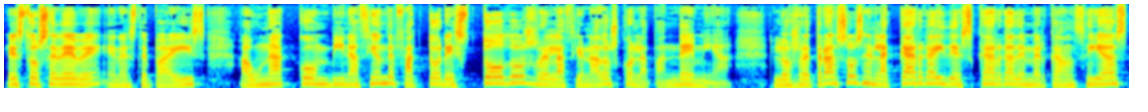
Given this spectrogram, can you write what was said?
Esto se debe en este país a una combinación de factores, todos relacionados con la pandemia. Los retrasos en la carga y descarga de mercancías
